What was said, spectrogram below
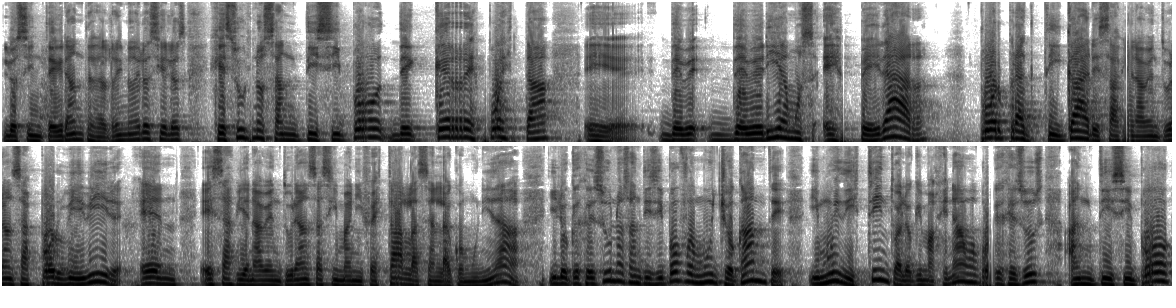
los integrantes del reino de los cielos, Jesús nos anticipó de qué respuesta eh, deberíamos esperar por practicar esas bienaventuranzas, por vivir en esas bienaventuranzas y manifestarlas en la comunidad. Y lo que Jesús nos anticipó fue muy chocante y muy distinto a lo que imaginábamos, porque Jesús anticipó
